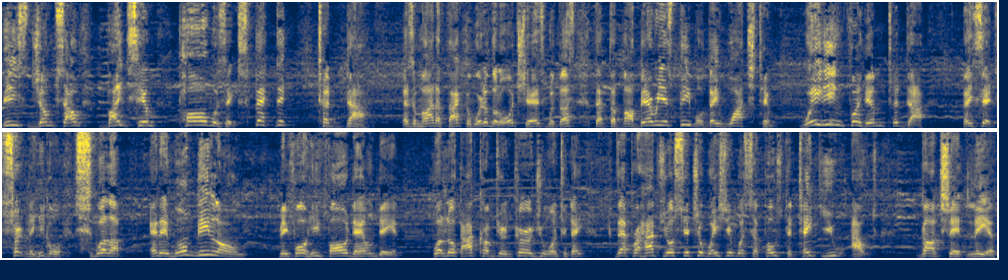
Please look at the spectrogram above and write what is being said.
beast jumps out, bites him. Paul was expected to die. As a matter of fact, the word of the Lord shares with us that the barbarous people, they watched him, waiting for him to die. They said, certainly he gonna swell up, and it won't be long before he fall down dead. Well, look, I've come to encourage you on today that perhaps your situation was supposed to take you out. God said, Live.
